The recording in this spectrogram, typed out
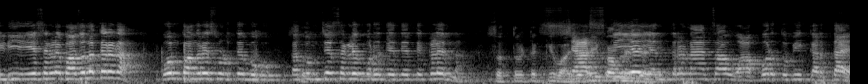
ईडी हे सगळे बाजूला करा ना. कोण काँग्रेस सोडते बघू? का तुमचे सगळे परत येते ते कळेल ना? सत्तर टक्के शासकीय. यंत्रणाचा वापर तुम्ही करताय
